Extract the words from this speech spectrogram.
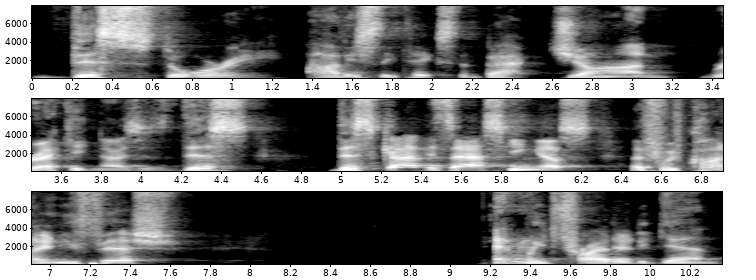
this story obviously takes them back. John recognizes this, this guy that's asking us if we've caught any fish and we tried it again.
